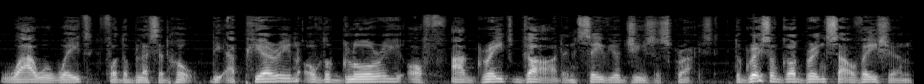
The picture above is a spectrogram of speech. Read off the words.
while we wait for the blessed hope, the appearing of the glory of our great God and Savior Jesus Christ. The grace of God brings salvation.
